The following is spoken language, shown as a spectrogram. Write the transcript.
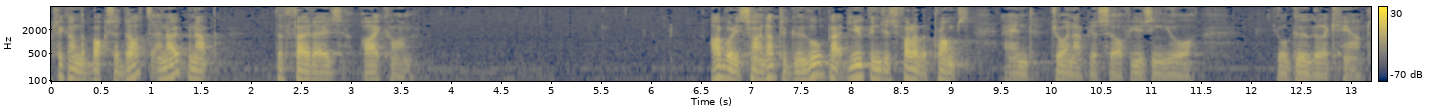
click on the box of dots and open up the Photos icon. I've already signed up to Google, but you can just follow the prompts and join up yourself using your, your Google account.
